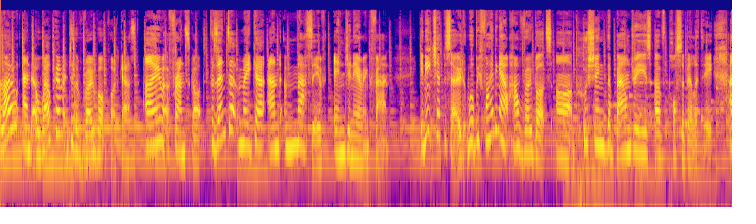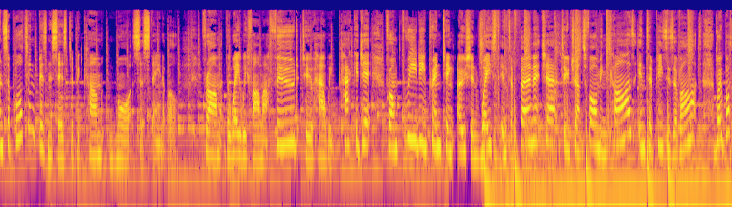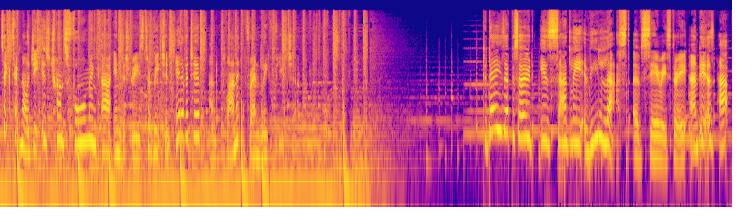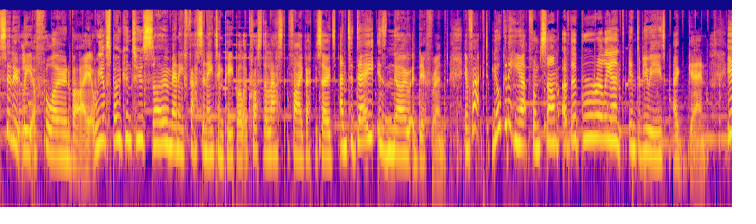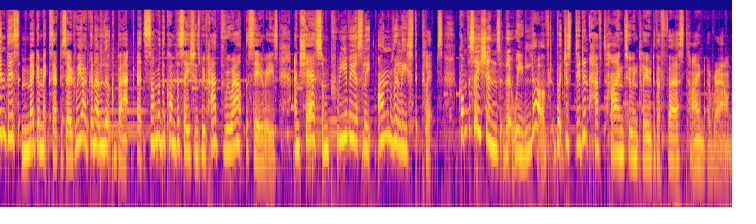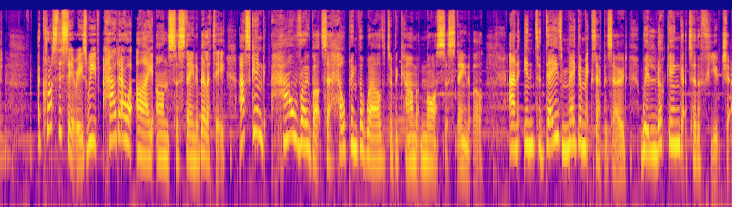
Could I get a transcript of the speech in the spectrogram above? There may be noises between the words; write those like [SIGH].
Hello and welcome to the Robot Podcast. I'm Fran Scott, presenter, maker, and massive engineering fan. In each episode, we'll be finding out how robots are pushing the boundaries of possibility and supporting businesses to become more sustainable. From the way we farm our food to how we package it, from 3D printing ocean waste into furniture to transforming cars into pieces of art, robotic technology is transforming our industries to reach an innovative and planet friendly future. Today's episode is sadly the last of Series 3, and it has absolutely flown by. We have spoken to so many fascinating people across the last five episodes, and today is no different. In fact, you're going to hear from some of the brilliant interviewees again. In this Mega Mix episode, we are going to look back at some of the conversations we've had throughout the series and share some previously unreleased clips. Conversations that we loved, but just didn't have time to include the first time around. Across this series, we've had our eye on sustainability, asking how robots are helping the world to become more sustainable. And in today's Mega Mix episode, we're looking to the future.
